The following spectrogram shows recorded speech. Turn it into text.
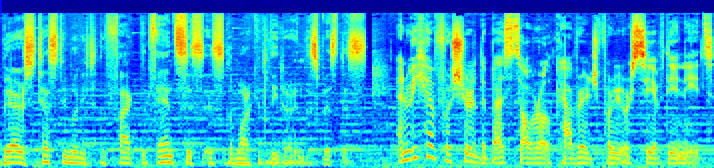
bears testimony to the fact that ANSYS is the market leader in this business. And we have for sure the best overall coverage for your CFD needs.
